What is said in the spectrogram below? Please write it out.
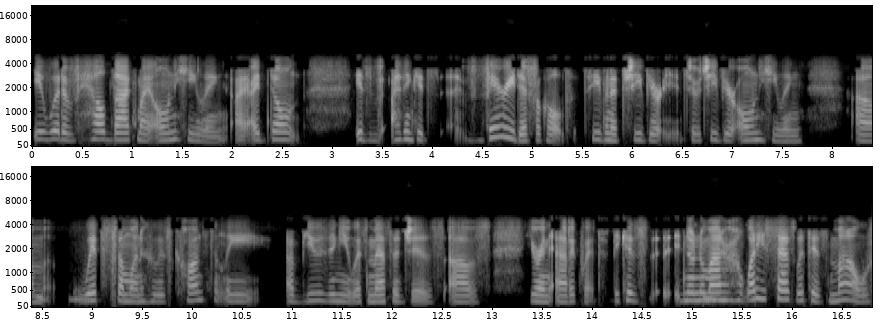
it would have held back my own healing. I, I don't. It's. I think it's very difficult to even achieve your to achieve your own healing um, mm-hmm. with someone who is constantly abusing you with messages of you're inadequate because you know no matter mm-hmm. how, what he says with his mouth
